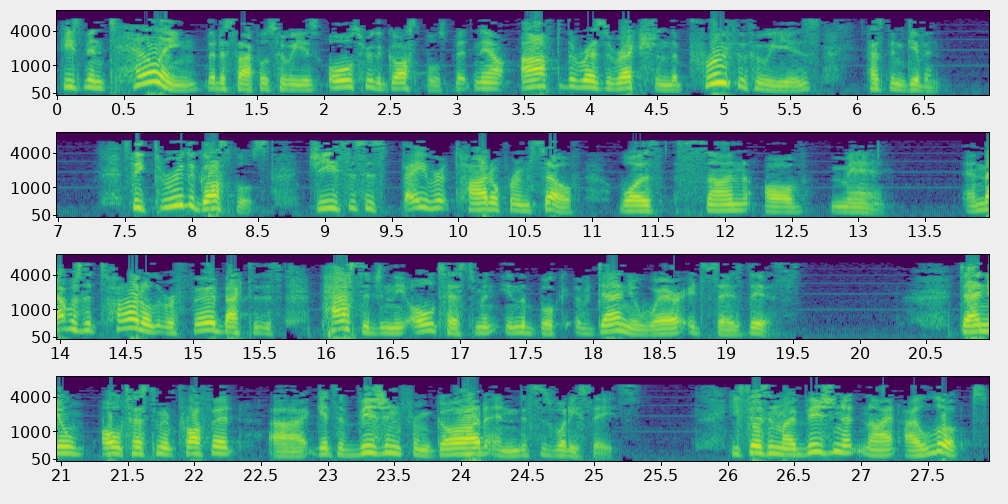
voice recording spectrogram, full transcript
He's been telling the disciples who he is all through the Gospels, but now after the resurrection, the proof of who he is has been given. See, through the Gospels, Jesus' favorite title for himself was Son of Man. And that was a title that referred back to this passage in the Old Testament in the book of Daniel where it says this. Daniel, Old Testament prophet, uh, gets a vision from God and this is what he sees. He says, In my vision at night I looked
